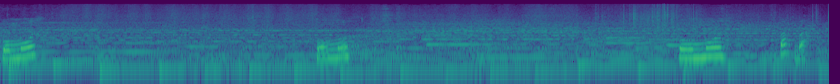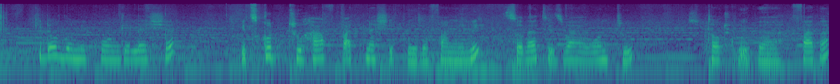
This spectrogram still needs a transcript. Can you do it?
Pumua, pumua, pumua. Baba, kidogo ni kuongeleshe. It's good to have partnership with the family, so that is why I want to talk with the father,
